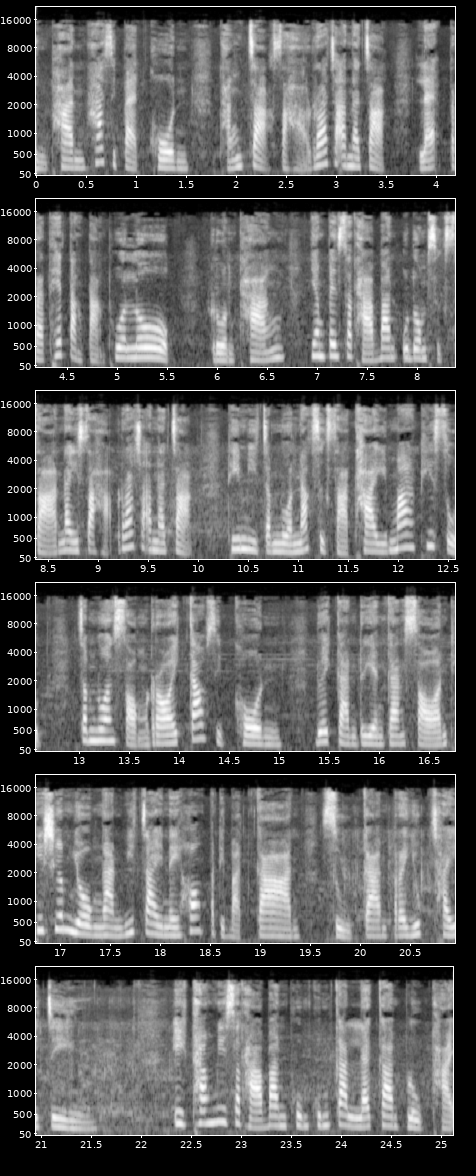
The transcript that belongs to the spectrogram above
51,058 คน ทั้งจากสหราชอาณาจักร และประเทศต่างๆ ทั่วโลก รวมทั้งยังเป็นสถาบันอุดมศึกษาในสหราชอาณาจักร ที่มีจำนวนนักศึกษาไทยมากที่สุดจำนวน 290 คน ด้วยการเรียนการสอนที่เชื่อมโยงงานวิจัยในห้องปฏิบัติการ สู่การประยุกต์ใช้จริง อีกทั้งมีสถาบันภูมิคุ้มกันและการปลูกถ่าย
